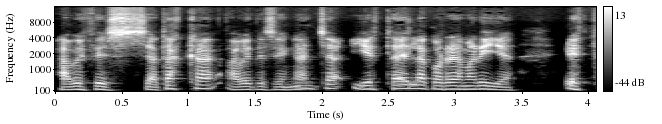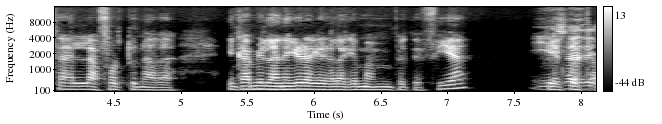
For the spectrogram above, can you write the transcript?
a veces se atasca, a veces se engancha. Y esta es la correa amarilla. Esta es la afortunada. En cambio, la negra, que era la que más me apetecía, y esas de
